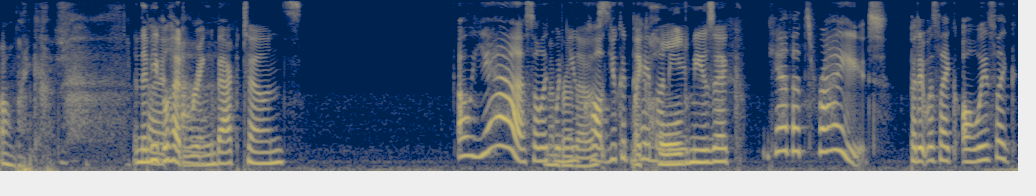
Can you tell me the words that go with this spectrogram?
Oh my gosh. And then But, people had uh, ringback tones. Oh yeah, so like when you those? called, you could pay like money. hold music. Yeah, that's right. But it was like always like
